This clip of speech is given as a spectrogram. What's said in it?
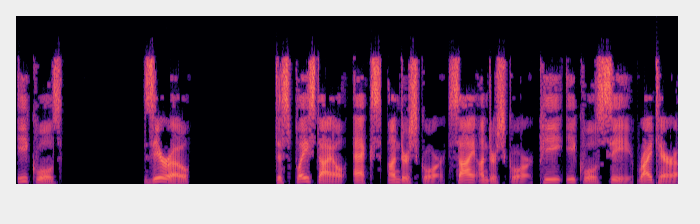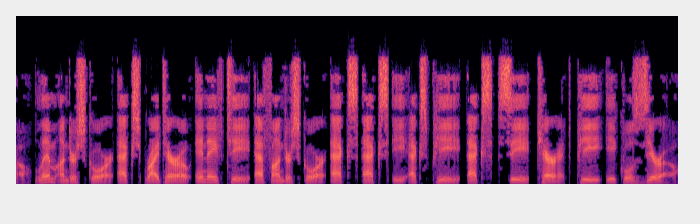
equals 0 display style x underscore psi underscore p equals c right arrow lim underscore x right arrow inft f underscore x x exp x c caret p equals zero.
